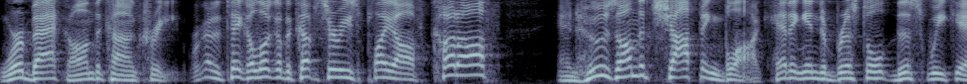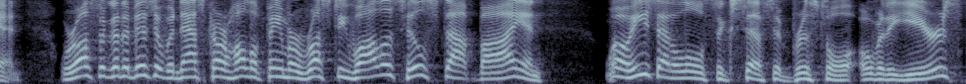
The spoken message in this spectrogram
we're back on the concrete. We're going to take a look at the Cup Series playoff cutoff and who's on the chopping block heading into Bristol this weekend. We're also going to visit with NASCAR Hall of Famer Rusty Wallace. He'll stop by and, well, he's had a little success at Bristol over the years.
